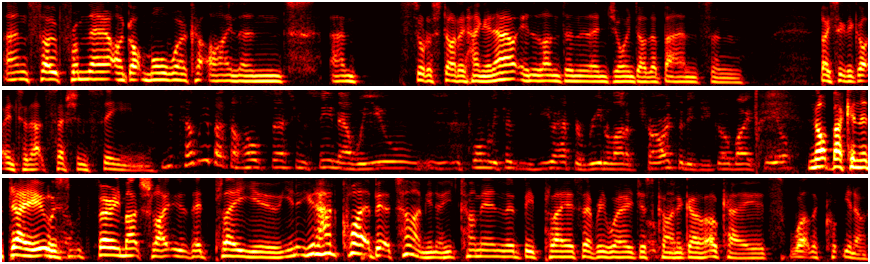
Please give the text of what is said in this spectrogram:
And so from there, I got more work at Island, and sort of started hanging out in London, and then joined other bands, and basically got into that session scene. You tell me about the whole session scene now. Were you, you formally took? Did you have to read a lot of charts, or did you go by feel? Not back in the day. It was Yeah. very much like they'd play you. You know, you'd had quite a bit of time. You know, you'd come in, there'd be players everywhere. You just kind of go, okay, it's what the you know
